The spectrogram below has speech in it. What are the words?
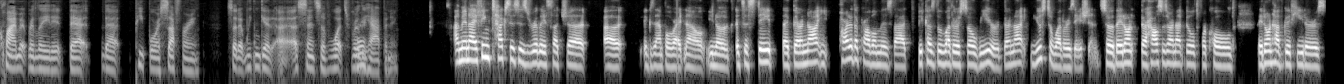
climate related that that people are suffering, so that we can get a, a sense of what's really sure. happening. I mean, I think Texas is really such a, a example right now. You know, it's a state that they're not. Part of the problem is that because the weather is so weird, they're not used to weatherization. So they don't. Their houses are not built for cold. They don't have good heaters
